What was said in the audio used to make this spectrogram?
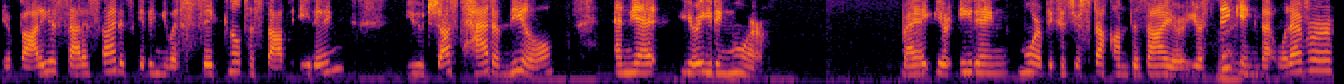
Your body is satisfied. It's giving you a signal to stop eating. You just had a meal, and yet you're eating more right? You're eating more because you're stuck on desire. You're thinking right. that whatever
